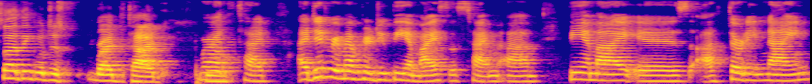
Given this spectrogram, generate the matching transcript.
so I think we'll just ride the tide. Ride the tide. I did remember to do BMIs this time. Um, BMI is uh, 39.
